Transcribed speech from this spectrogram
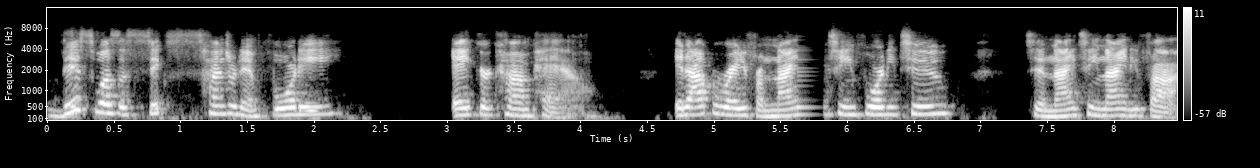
this was a 640 acre compound. It operated from 1942 to 1995.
